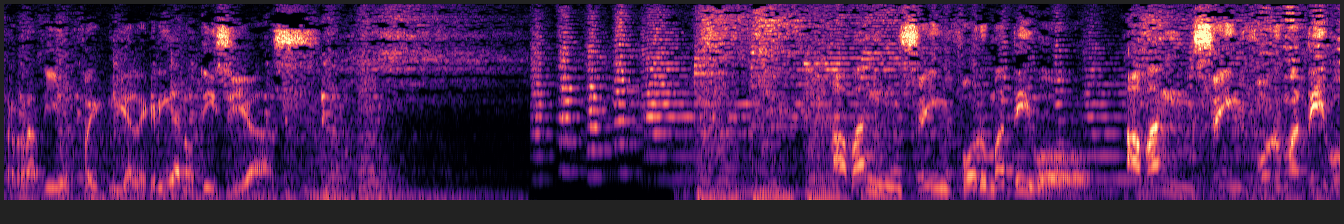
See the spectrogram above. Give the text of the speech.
Radio Fe y Alegría Noticias. Avance informativo. Avance informativo.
